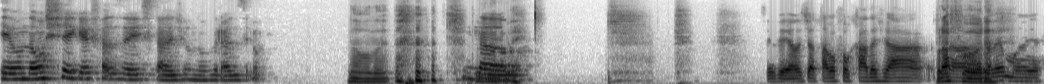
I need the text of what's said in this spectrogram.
Eu não cheguei a fazer estágio no Brasil. Não, né? Não. Você vê, ela já estava focada já pra na, fora. na Alemanha.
